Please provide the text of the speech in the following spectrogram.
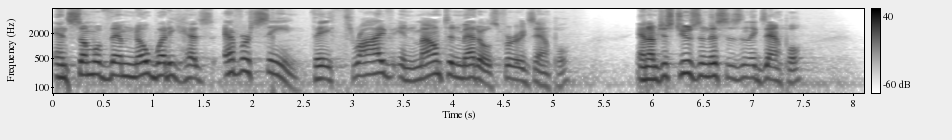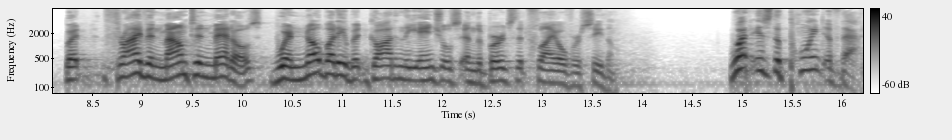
and some of them nobody has ever seen. They thrive in mountain meadows, for example. And I'm just using this as an example, but thrive in mountain meadows where nobody but God and the angels and the birds that fly over see them. What is the point of that?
